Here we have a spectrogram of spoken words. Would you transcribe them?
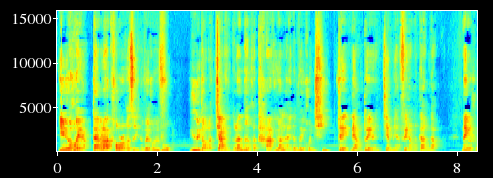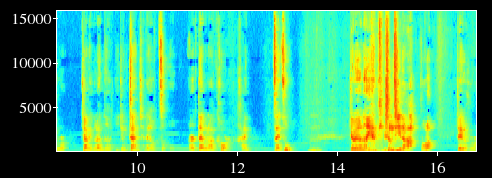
音乐会上，戴布拉寇尔和自己的未婚夫遇到了加里格兰特和他原来的未婚妻，这两对人见面非常的尴尬。那个时候，加里格兰特已经站起来要走，而戴布拉寇尔还在坐。嗯，加里格兰特一看挺生气的啊，走了。这个时候，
